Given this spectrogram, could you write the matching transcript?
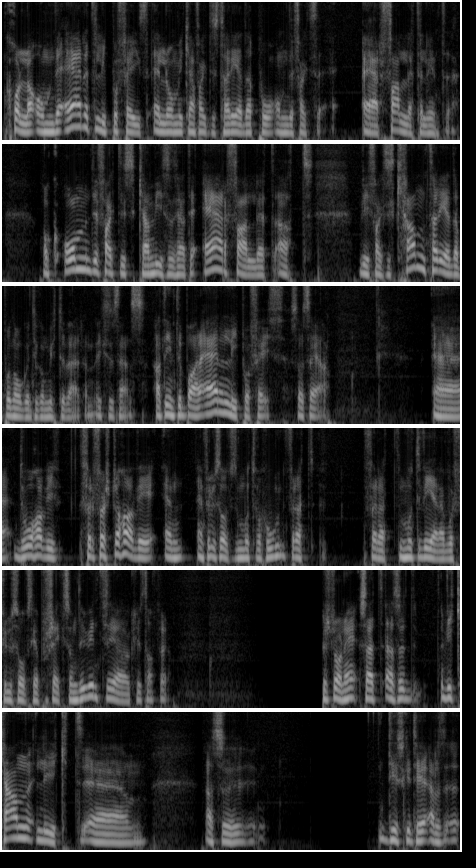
kolla om det är ett leap of faith eller om vi kan faktiskt ta reda på om det faktiskt är fallet eller inte. Och om det faktiskt kan visa sig att det är fallet att vi faktiskt kan ta reda på någonting om yttervärlden existens, att det inte bara är en leap of faith, så att säga. Eh, då har vi, för det första har vi en, en filosofisk motivation för att för att motivera vårt filosofiska projekt som du är intresserad av, Kristoffer. Förstår ni? Så att alltså, vi kan likt eh, alltså diskutera, alltså,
